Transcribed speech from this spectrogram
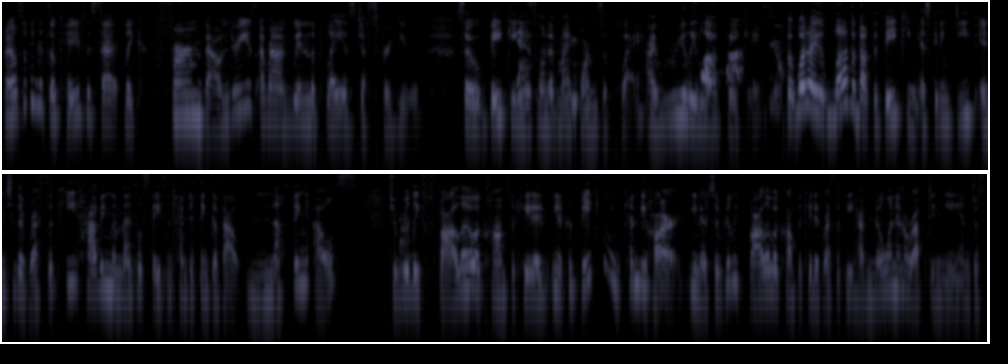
but I also think it's okay to set like firm boundaries around when the play is just for you. So baking yes. is one of my forms of play. I really love, love baking. But what I love about the baking is getting deep into the recipe, having the mental space and time to think about nothing else to yeah. really follow a complicated, you know, because baking can be hard, you know, to really follow a complicated recipe, have no one interrupting me, and just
